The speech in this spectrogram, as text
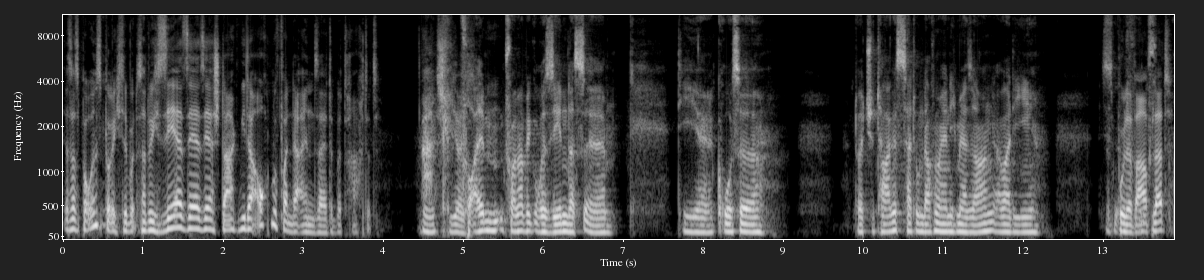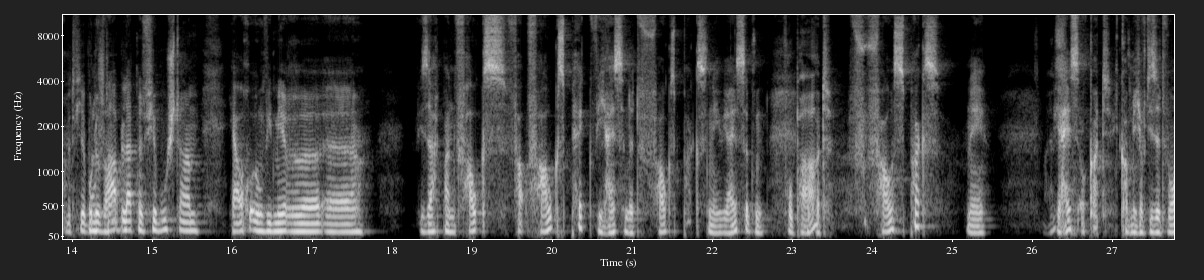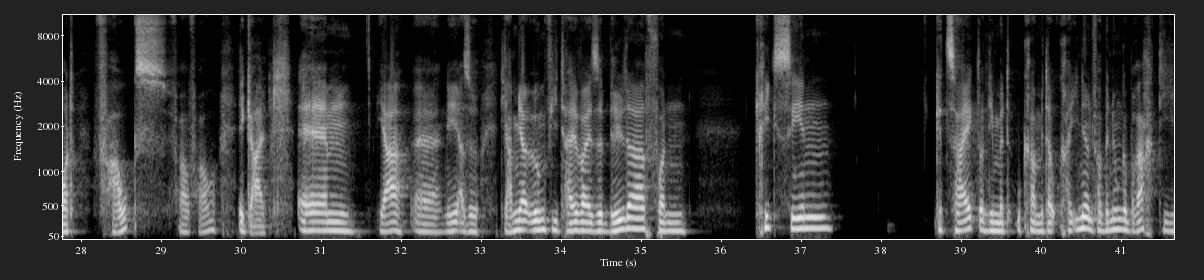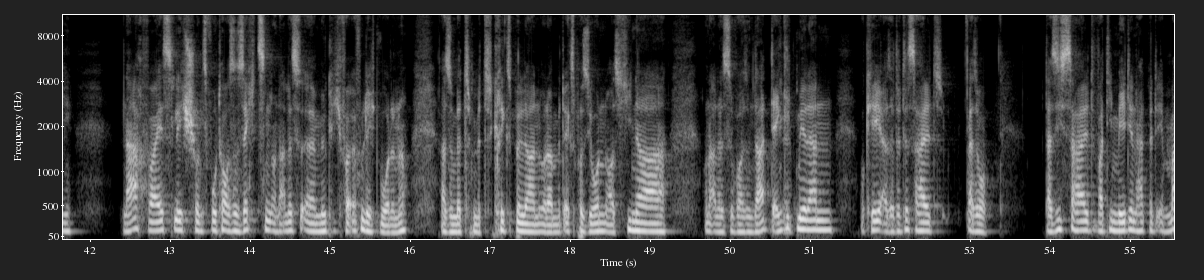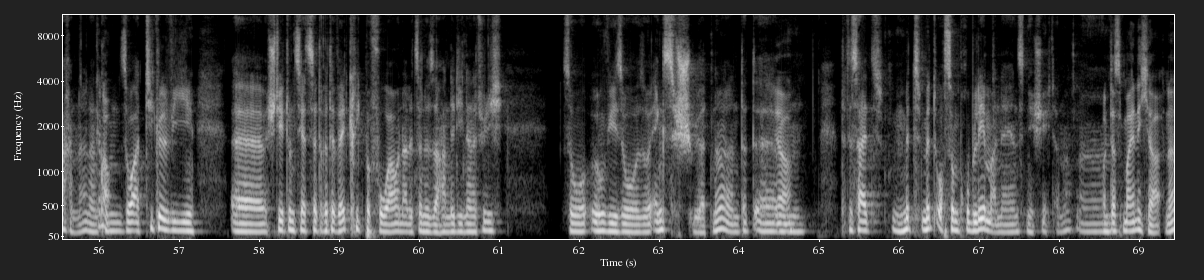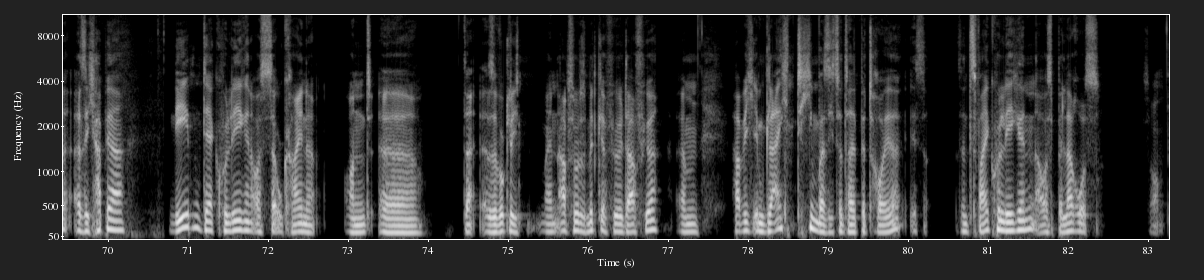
das, was bei uns berichtet wird, ist natürlich sehr, sehr, sehr stark wieder auch nur von der einen Seite betrachtet. Ja, schwierig. Vor allem, vor allem habe ich auch gesehen, dass äh, die große Deutsche Tageszeitung darf man ja nicht mehr sagen, aber die das Boulevardblatt mit vier Buchstaben. Boulevardblatt mit vier Buchstaben. Ja, auch irgendwie mehrere, äh, wie sagt man, Faux, Fauxpack? Wie heißt denn das? Fauxpacks? Nee, wie heißt das denn? Fauxpas? Oh Gott. Faustpacks? Nee. Wie heißt, oh Gott, ich komme nicht auf dieses Wort. Faux, VV, egal. Ähm, ja, äh, nee, also die haben ja irgendwie teilweise Bilder von Kriegsszenen gezeigt und die mit, Ukra mit der Ukraine in Verbindung gebracht, die nachweislich schon 2016 und alles äh, möglich veröffentlicht wurde, ne? Also mit, mit Kriegsbildern oder mit Explosionen aus China und alles sowas. Und da denke okay. ich mir dann, okay, also das ist halt, also da siehst du halt, was die Medien halt mit eben machen. Ne? Dann genau. kommen so Artikel wie, äh, steht uns jetzt der dritte Weltkrieg bevor und alles so eine Sachen, ne, die dann natürlich so irgendwie so, so Ängste schürt. Ne? Und das, ähm, ja. das ist halt mit, mit auch so ein Problem an der ganzen Geschichte. Ne? Ähm. Und das meine ich ja. Ne? Also ich habe ja neben der Kollegin aus der Ukraine und äh, da, also wirklich mein absolutes Mitgefühl dafür, ähm, habe ich im gleichen Team, was ich zurzeit betreue, ist, sind zwei Kolleginnen aus Belarus. So.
